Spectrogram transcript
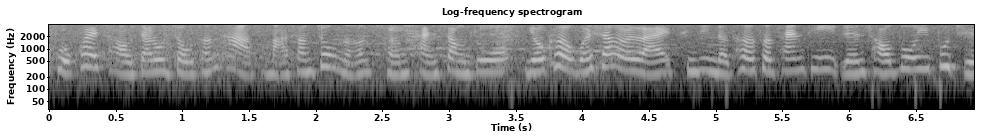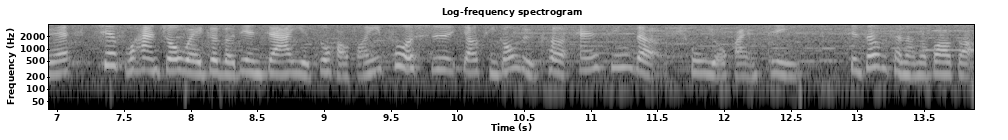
火快炒，加入九层塔，马上就能盛盘上桌。游客闻香而来，亲近的特色餐厅人潮络绎不绝。谢福汉周围各个店家也做好防疫措施，要提供旅客安心的出游环境。点赞不成堂的报道。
